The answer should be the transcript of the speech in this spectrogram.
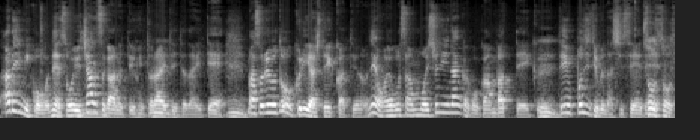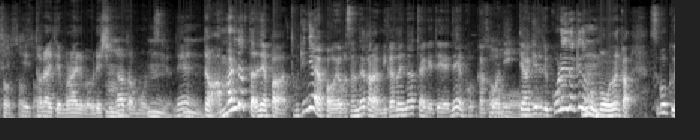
あ、ある意味こう、ね、そういうチャンスがあるっていうふうに捉えていただいて、うん。まあ、それをどうクリアしていくかっていうのをね親御さんも一緒になんかこう頑張っていくっていうポジティブな姿勢で、そうそうそうそうそう。捉えてもらえれば嬉しいなとは思うんですけどね、でもあんまりだったらねやっぱ時にはやっぱ親御さんだから味方になってあげてねこ学校に行ってあげるってこれだけでもうんもうなんかすごく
